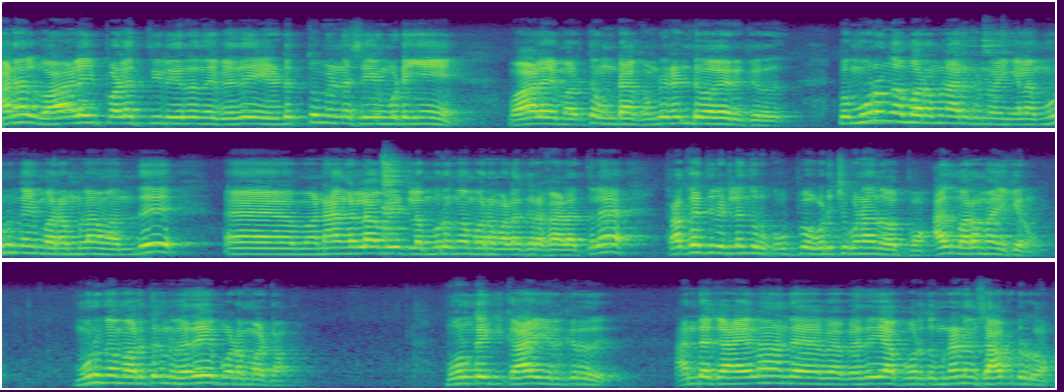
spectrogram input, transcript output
ஆனால் வாழைப்பழத்தில் இருந்த விதையை எடுத்தும் என்ன செய்ய முடியும்? வாழை மரத்தை உண்டாக்க முடியும். ரெண்டு வகை இருக்கிறது இப்போ முருங்கை மரம்லாம் இருக்குன்னு வைங்களேன். முருங்கை மரம்லாம் வந்து நாங்கள்லாம் வீட்டில் முருங்கை மரம் வளர்க்குற காலத்தில் பக்கத்து வீட்டிலேருந்து ஒரு குப்பை ஒடிச்சு கொண்டாந்து வைப்போம். அது மரமாக வைக்கிறோம். முருங்கை மரத்துக்குன்னு விதையை போட மாட்டோம். முருங்கைக்கு காய் இருக்கிறது. அந்த காயெல்லாம் அந்த விதையாக போகிறதுக்கு முன்னாடி நம்ம சாப்பிட்றோம்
